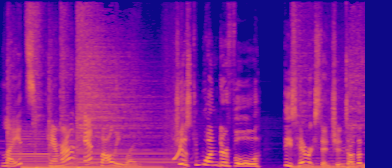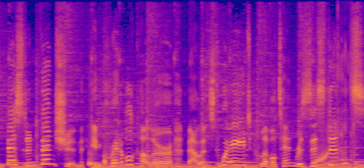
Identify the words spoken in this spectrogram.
Lights, camera, and Bollywood. Just wonderful! These hair extensions are the best invention! Incredible color, balanced weight, level 10 resistance!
